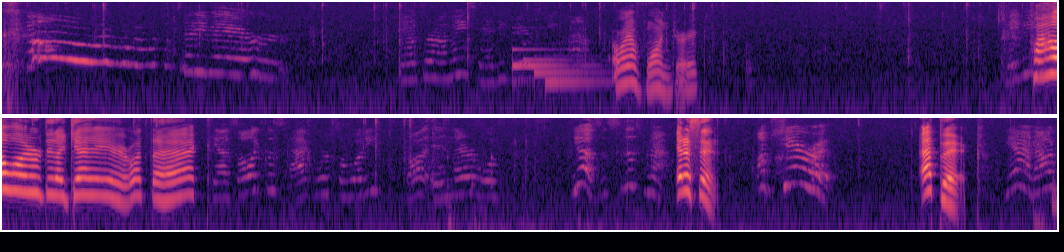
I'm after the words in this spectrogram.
No! I ruined with the teddy bear! Answer, how teddy bears have? Oh, I have one, Drake. Maybe. How on earth did I get here? What the heck? Yeah, I saw like this hack where somebody got in there with. Yes, it's this map. Innocent! I'm Sheriff! Epic! Yeah, now I can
